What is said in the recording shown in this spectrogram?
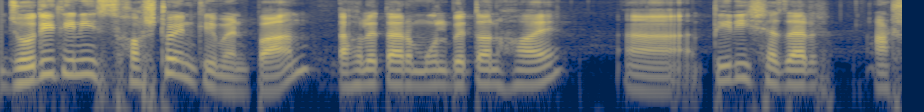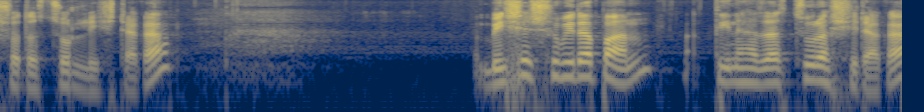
যদি তিনি ষষ্ঠ ইনক্রিমেন্ট পান, তাহলে তার মূল বেতন হয় তিরিশ হাজার আটশত চল্লিশ টাকা। বিশেষ সুবিধা পান তিন হাজার চুরাশি টাকা।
